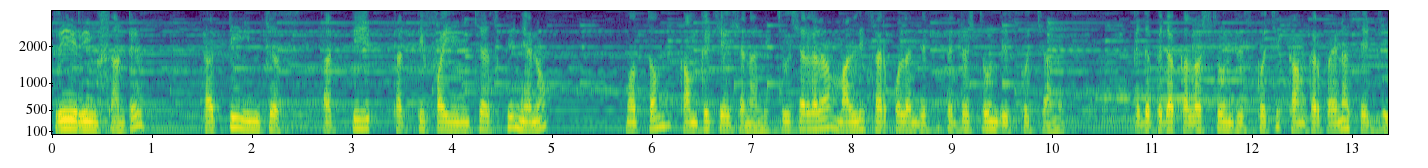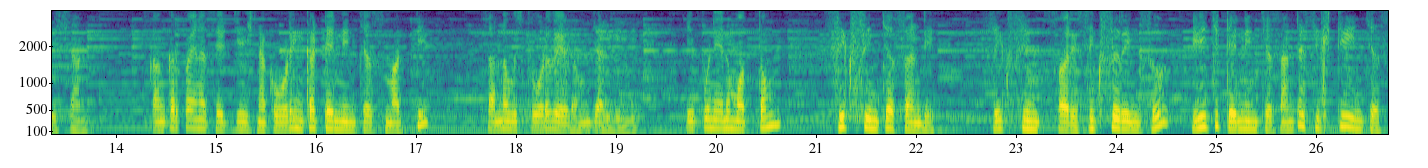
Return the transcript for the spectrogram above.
త్రీ రింగ్స్ అంటే thirty inches thirty thirty five ఇంచెస్కి నేను మొత్తం కంప్లీట్ చేశానండి. చూశారు కదా మళ్ళీ సరిపోలని చెప్పి పెద్ద స్టోన్ తీసుకొచ్చాను. పెద్ద పెద్ద కలర్ స్టోన్ తీసుకొచ్చి కంకర్ పైన సెట్ చేశాను. కంకర్ పైన సెట్ చేసినాక కూడా ఇంకా టెన్ ఇంచెస్ మట్టి సన్న ఉసుక కూడా వేయడం జరిగింది. ఇప్పుడు నేను మొత్తం సిక్స్ ఇంచెస్ అండి. Six inch sorry six rings each ten inches అంటే సిక్స్టీ ఇంచెస్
